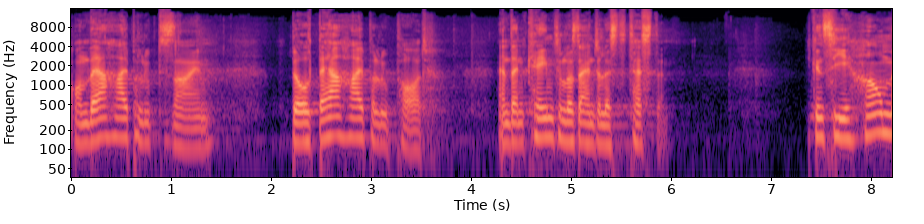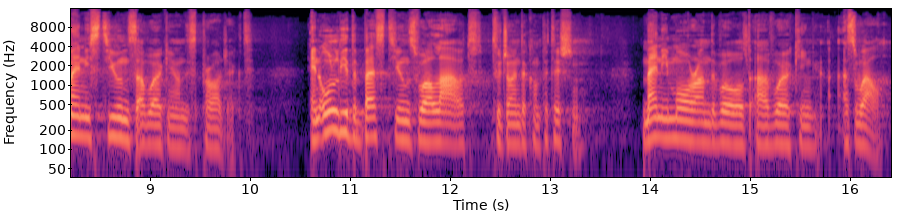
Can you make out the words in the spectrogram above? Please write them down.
on their Hyperloop design, built their Hyperloop pod, and then came to Los Angeles to test them. You can see how many students are working on this project. And only the best students were allowed to join the competition. Many more around the world are working as well.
